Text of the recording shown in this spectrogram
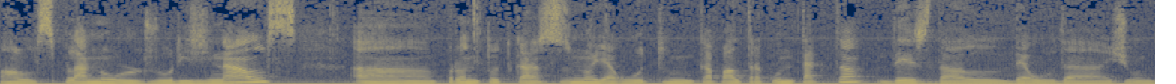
els plànols originals, eh, però en tot cas no hi ha hagut cap altre contacte des del 10 de juny.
